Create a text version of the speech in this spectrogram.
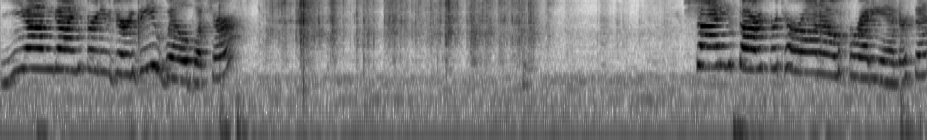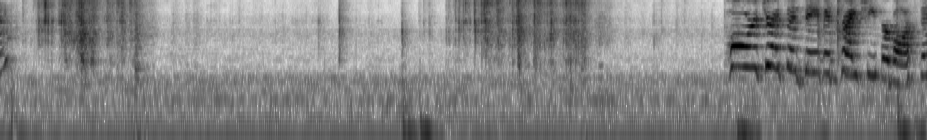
Young Guns for New Jersey, Will Butcher. Shining Stars for Toronto, Freddie Andersen. Portrait of David Krejci for Boston.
